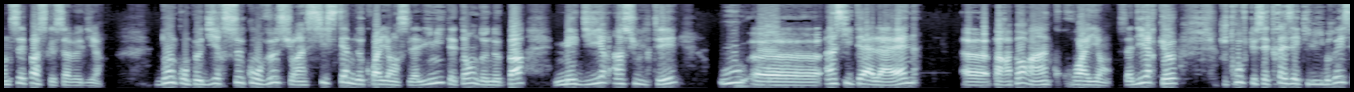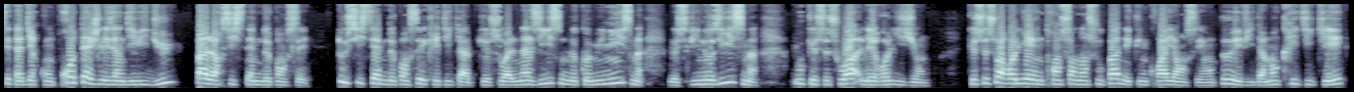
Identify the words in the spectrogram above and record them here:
On ne sait pas ce que ça veut dire. Donc on peut dire ce qu'on veut sur un système de croyance, la limite étant de ne pas médire, insulter ou euh, inciter à la haine euh, par rapport à un croyant. C'est-à-dire que je trouve que c'est très équilibré, c'est-à-dire qu'on protège les individus, pas leur système de pensée. Tout système de pensée est critiquable, que ce soit le nazisme, le communisme, le spinozisme ou que ce soit les religions que ce soit relié à une transcendance ou pas n'est qu'une croyance et on peut évidemment critiquer,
